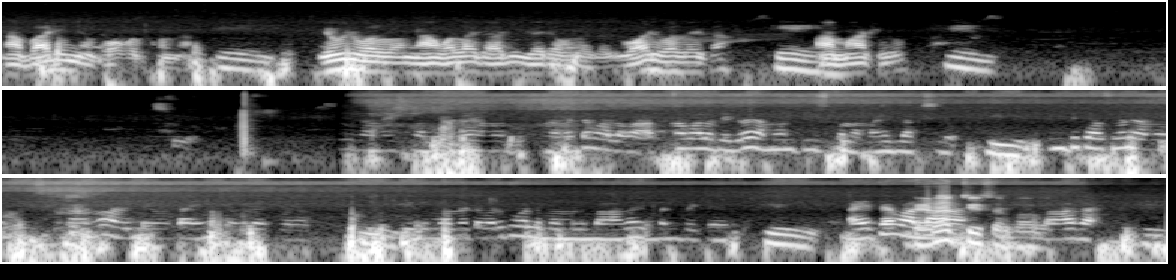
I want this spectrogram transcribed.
నా భార్యని నేను పోగొట్టుకున్నా. ఎవరి వల్ల? నా వల్ల కాదు వేరే వల్ల కాదు. వాడి వల్ల అయితే ఉమ్. అంటే వాళ్ళ అక్క వాళ్ళ దగ్గర అమౌంట్ తీసుకున్నాం ఐదు లక్షలు. ఉమ్, ఇంటి కోసమని అమౌంట్ తీసుకున్నాము అది మేము టైం ఇవ్వలేకపోయాం. ఇది మొన్నటి వరకు వాళ్ళు మమ్మల్ని బాగా ఇబ్బంది పెట్టారు. ఉమ్. అయితే వాళ్ళ బాగా. ఉమ్,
